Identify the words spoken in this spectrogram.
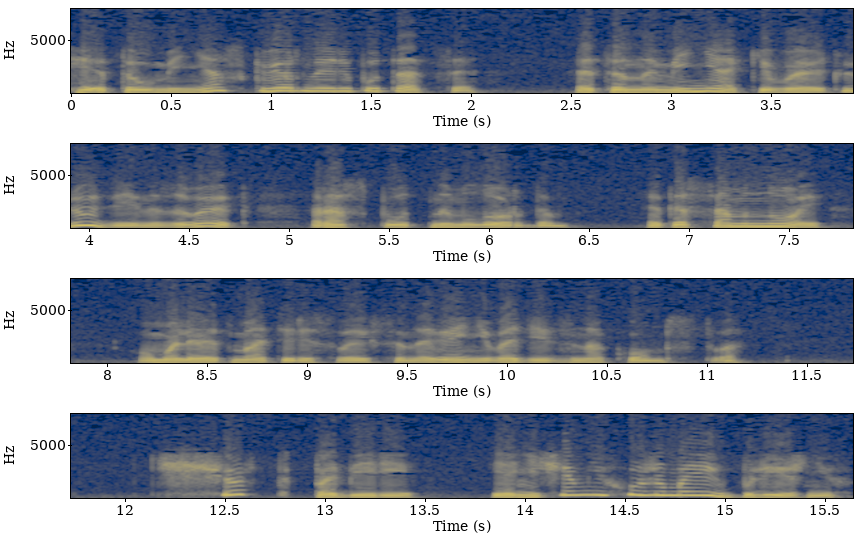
И это у меня скверная репутация. Это на меня кивают люди и называют распутным лордом. Это со мной умоляют матери своих сыновей не водить знакомства. Черт побери, я ничем не хуже моих ближних,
